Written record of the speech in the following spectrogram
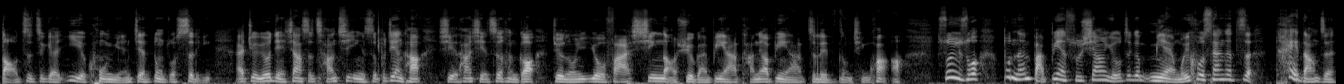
导致这个液控元件动作失灵，哎，就有点像是长期饮食不健康，血糖血脂很高，就容易诱发心脑血管病啊、糖尿病啊之类的这种情况啊。所以说不能把变速箱油这个免维护三个字太当真，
